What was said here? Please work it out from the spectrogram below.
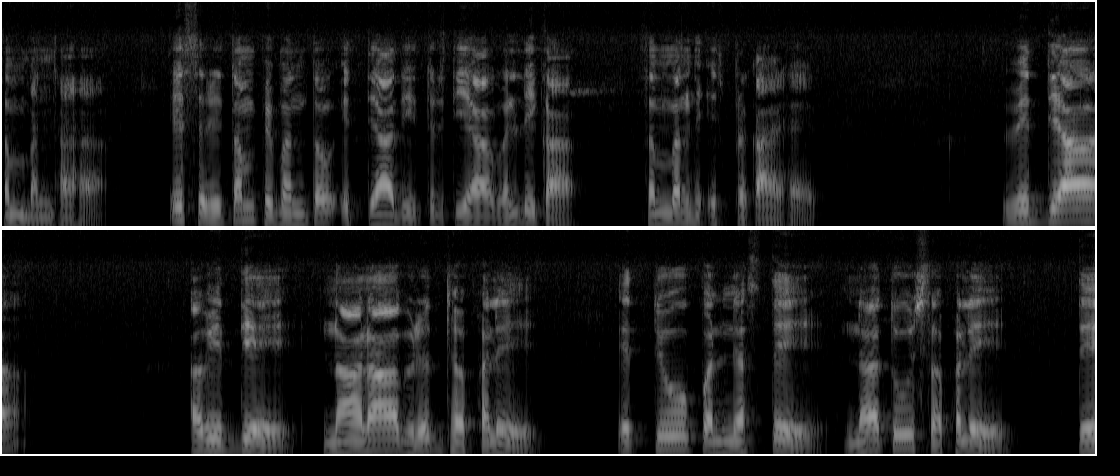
संबंध। इस ऋतम पिबंतो इत्यादि तृतीया वल्ली का संबंध इस प्रकार है। विद्या अविद्ये नानावृद्ध फले इत्युपन्यस्ते न तो सफले, ते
